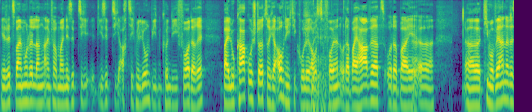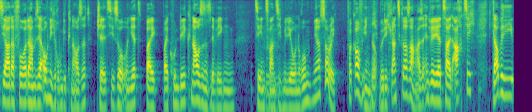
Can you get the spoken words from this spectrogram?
ihr hättet zwei Monate lang einfach meine 70, die 70, 80 Millionen bieten können, die ich fordere. Bei Lukaku stört es euch ja auch nicht, die Kohle rauszufeuern oder bei Havertz oder bei ja. äh, äh, Timo Werner das Jahr davor, da haben sie ja auch nicht rumgeknausert, Chelsea. So, und jetzt bei, bei Kunde knausen sie wegen 10, 20 mhm. Millionen rum. Ja, sorry, verkaufe ich nicht, ja. würde ich ganz klar sagen. Also entweder ihr zahlt 80, ich glaube, die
